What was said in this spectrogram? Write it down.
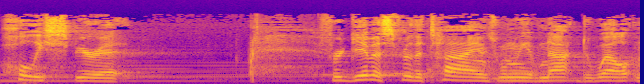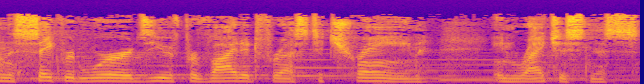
Holy Spirit, forgive us for the times when we have not dwelt in the sacred words you have provided for us to train in righteousness.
